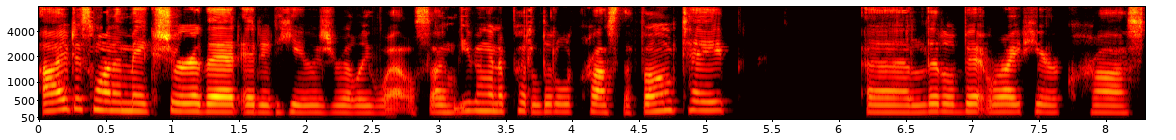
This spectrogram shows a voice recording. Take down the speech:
I just want to make sure that it adheres really well. So I'm even going to put a little across the foam tape, a little bit right here across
